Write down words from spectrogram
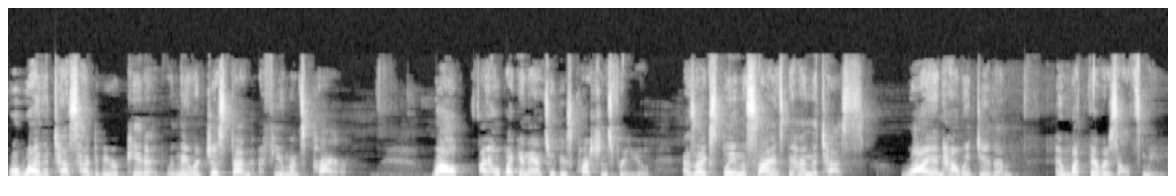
or why the tests had to be repeated when they were just done a few months prior. Well, I hope I can answer these questions for you as I explain the science behind the tests, why and how we do them, and what their results mean.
